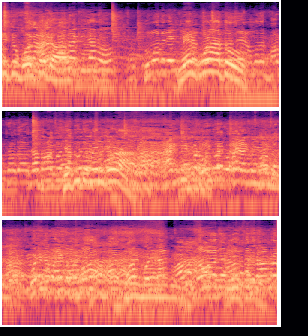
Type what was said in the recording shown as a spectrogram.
কিছু বলতে দাও মেন গোড়া তো শিবু তো মেন গোড়া আমরা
